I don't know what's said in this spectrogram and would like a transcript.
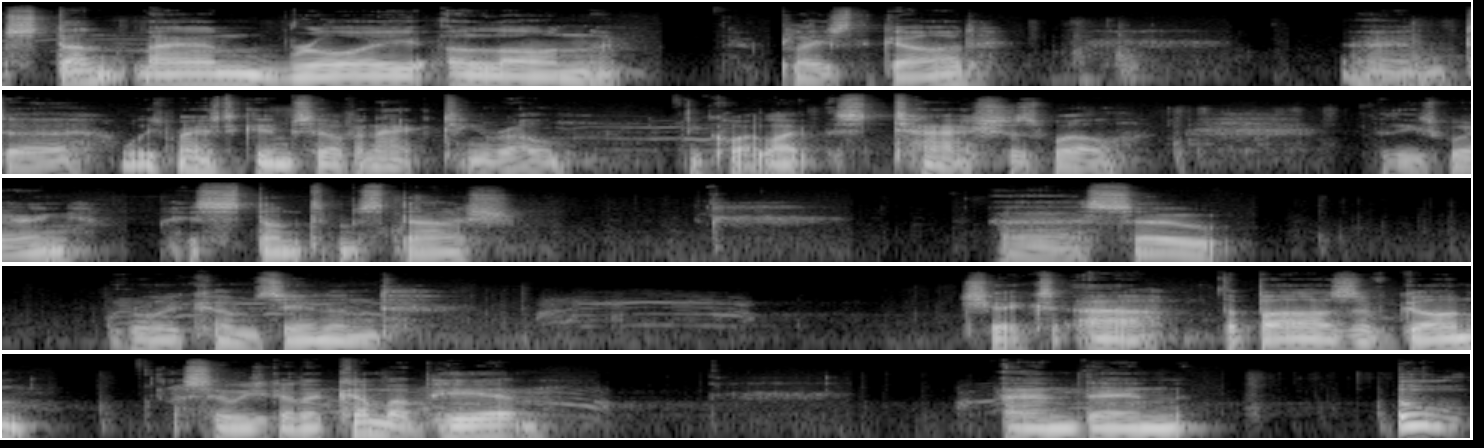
stuntman Roy Alon, who plays the guard and uh, always managed to get himself an acting role. He quite liked this tash as well that he's wearing, his stunt moustache. Uh, so Roy comes in and checks. Ah, the bars have gone, so he's got to come up here and then, oh,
